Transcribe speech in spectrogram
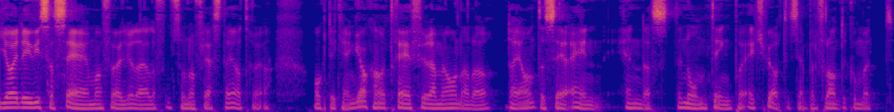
jag, det är ju vissa serier man följer där, eller som de flesta gör tror jag. Och det kan gå kanske tre, fyra månader där jag inte ser en endast någonting på HBO till exempel. För det har inte kommit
